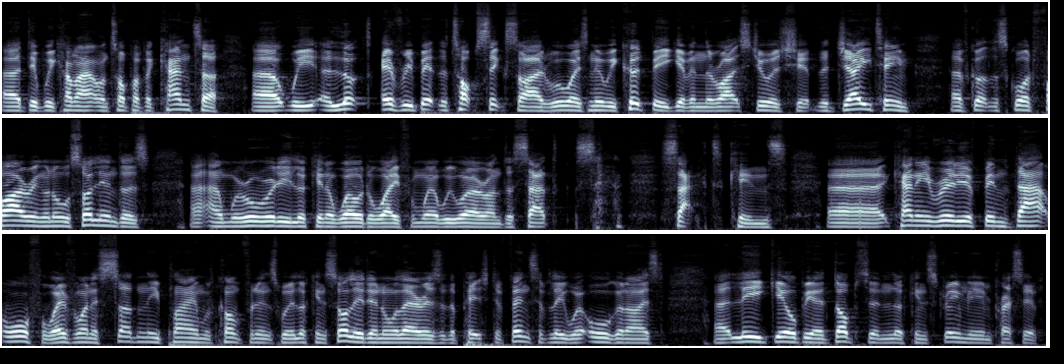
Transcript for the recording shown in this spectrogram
uh, did we come out on top of a canter, uh, we looked every bit the top six side we always knew we could be given the right stewardship. The J team have got the squad firing on all cylinders, uh, and we're already looking a world away from where we were under Sat-. Uh, can he really have been that awful? Everyone is suddenly playing with confidence. We're looking solid in all areas of the pitch. Defensively, we're organised. Uh, Lee, Gilbey, and Dobson look extremely impressive.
